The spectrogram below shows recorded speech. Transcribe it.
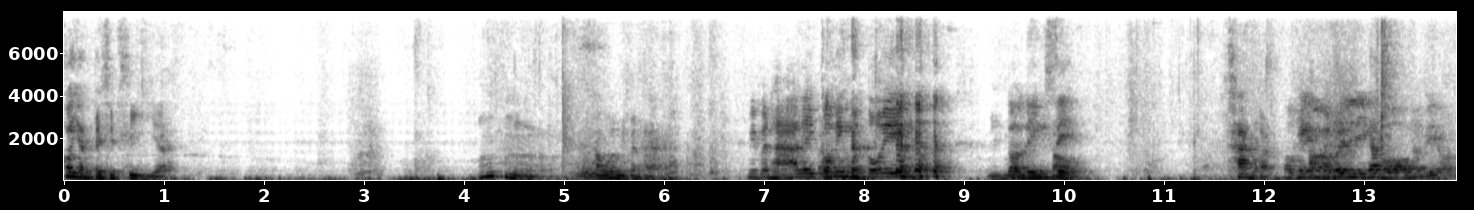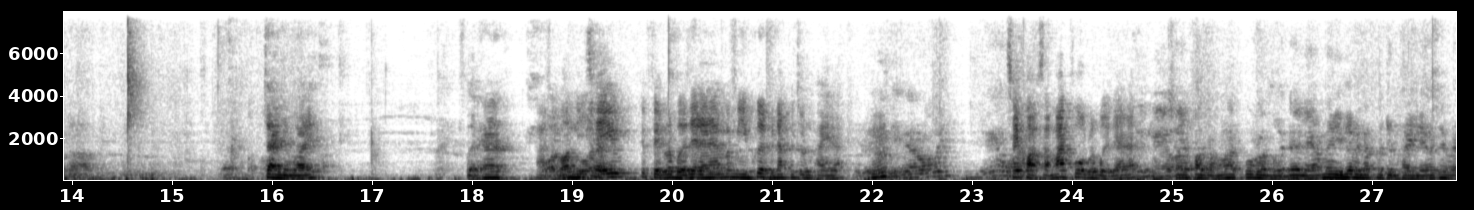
ก็ยังเป็นสิบสี่อะอืมพาวเวอร์มีปัญหามีปัญหาเลยก็ลิงก์หมดตัวเอง ก็ลิงก์สิ ข้างก่อน โอเคเอาไปด้วยดีๆครับผม พี่ขอบคุณครับ จ่ายหนึ่งไว้ เปิดห้าอะตอนนี้ใช้เอฟเฟกต์ระเบิดได้แล้วนะไม่มีเพื่อนเป็นนักผจญภัยแล้วหืมเสียงอะไรร้องไหมใช้ความสามารถพวกระเบิดได้แล้วใช้ความสามารถพวกระเบิดได้แล้ว ไม่มีเพื่อนเป็นนักผจญภัยแล้วใช่ไหม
